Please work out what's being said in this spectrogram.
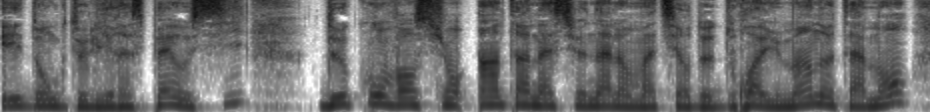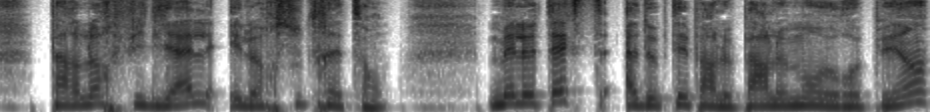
et donc de l'irrespect aussi, de conventions internationales en matière de droits humains notamment, par leurs filiales et leurs sous-traitants. Mais le texte adopté par le Parlement européen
